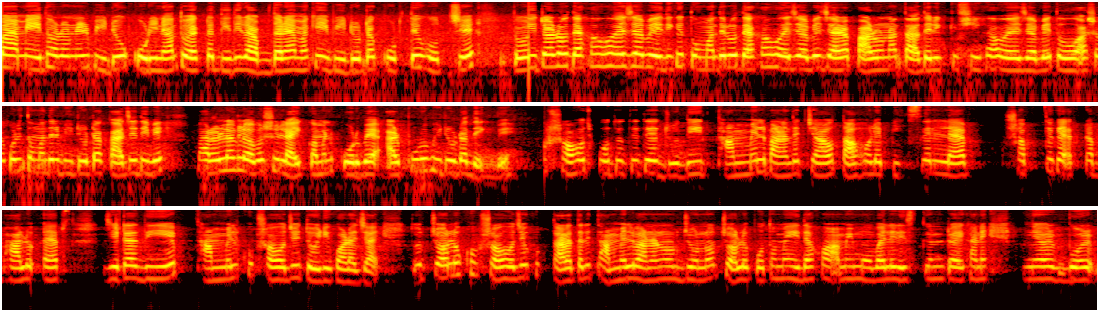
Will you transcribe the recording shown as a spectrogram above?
বা আমি এই ধরনের ভিডিও করি না। তো একটা দিদির আবদারে আমাকে এই ভিডিওটা করতে হচ্ছে। তো এটারও দেখা হয়ে যাবে, এদিকে তোমাদেরও দেখা হয়ে যাবে। যারা পারো না তাদের একটু শেখা হয়ে যাবে। তো আশা করি তোমাদের ভিডিওটা কাজে দিবে। ভালো লাগলে অবশ্যই লাইক কমেন্ট করবে আর পুরো ভিডিওটা দেখবে। সহজ পদ্ধতিতে যদি থাম্মেল বানাতে চাও, তাহলে পিক্সেল ল্যাব সব থেকে একটা ভালো অ্যাপস যেটা দিয়ে থাম্মেল খুব সহজেই তৈরি করা যায়। তো চলো খুব সহজে খুব তাড়াতাড়ি থাম্মেল বানানোর জন্য চলো প্রথমে এই দেখো আমি মোবাইলের স্ক্রিনটা এখানে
